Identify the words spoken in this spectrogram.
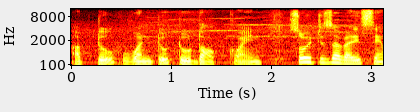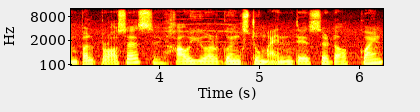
up to 1 to 2 dog coin. So it is a very simple process how you are going to mine this dog coin.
